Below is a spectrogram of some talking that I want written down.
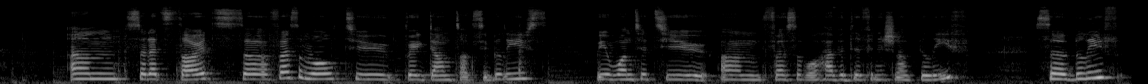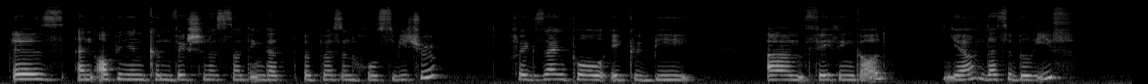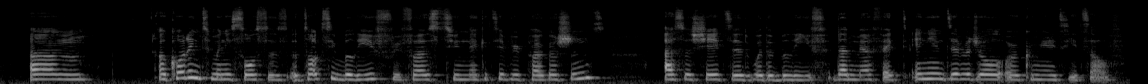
Um, so let's start. So, first of all, to break down toxic beliefs, we wanted to um, first of all have a definition of belief. So, belief is an opinion, conviction, or something that a person holds to be true. For example, it could be um, faith in God. Yeah, that's a belief. Um, according to many sources, a toxic belief refers to negative repercussions associated with a belief that may affect any individual or community itself.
